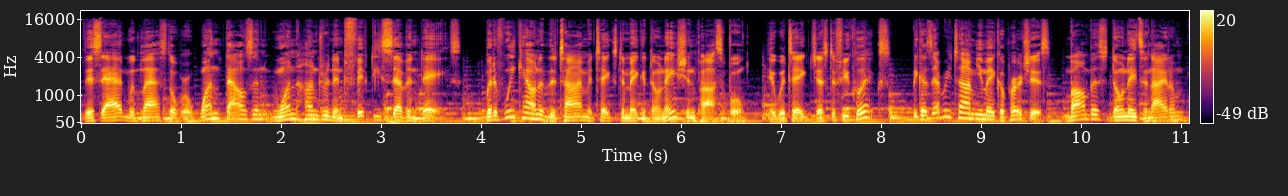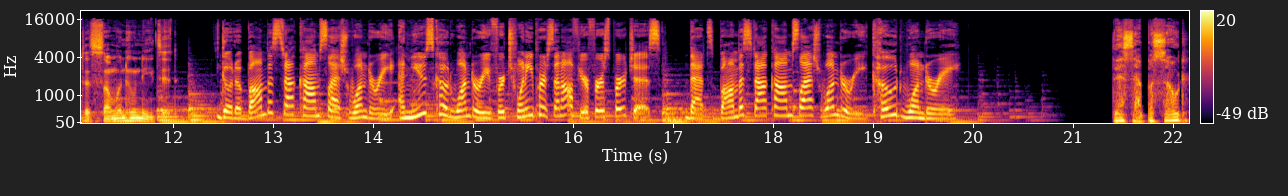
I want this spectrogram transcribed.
this ad would last over 1,157 days. But if we counted the time it takes to make a donation possible, it would take just a few clicks. Because every time you make a purchase, Bombas donates an item to someone who needs it. Go to bombas.com slash Wondery and use code Wondery for 20% off your first purchase. That's bombas.com slash Wondery, code Wondery. This episode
